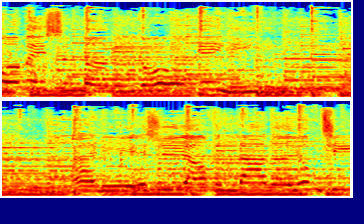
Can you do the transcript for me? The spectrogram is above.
我没什么能够给你。爱你也需要很大的勇气，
